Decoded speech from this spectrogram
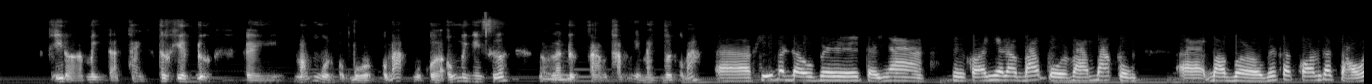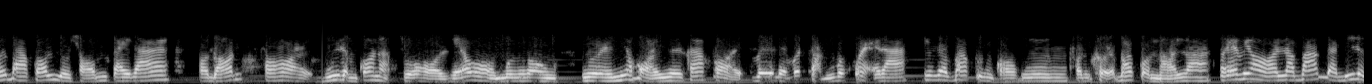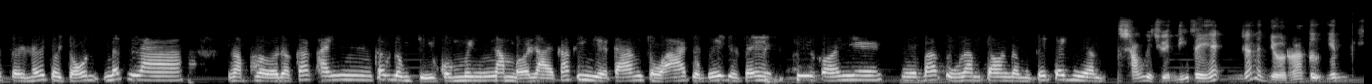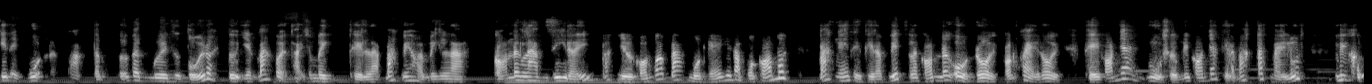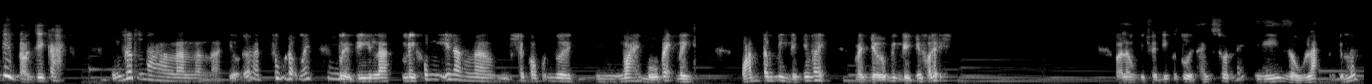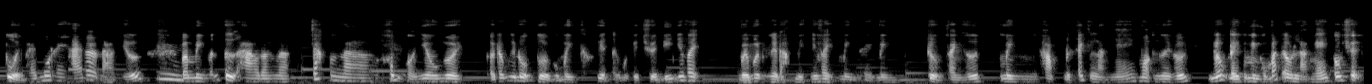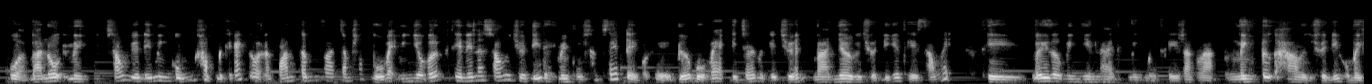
khi đó là mình đã thành thực hiện được cái mong muốn của bố của bác của ông mình ngày xưa. Đó là được vào thăm cái mảnh vườn của bác. À, khi bắt đầu về tới nhà thì có như là bác vội vàng bác cùng à, bà vợ với các con các cháu với ba con lối xóm tay ra họ đón họ hỏi vui lắm con ạ. À. chỗ họ réo họ mừng họ người như hỏi người khác hỏi về để vất sẵn và khỏe ra. Chứ là bác cũng có phấn khởi bác còn nói là khỏe với họ là bác đã đi được tới nơi tới chốn rất là gặp gỡ được các anh, các đồng chí của mình nằm ở lại các cái nghĩa trang chỗ A, chỗ B, chỗ C. Khi có như thì bác cũng làm tròn được một cái trách nhiệm. Sau cái chuyến đi về ấy, rất là nhờ ra tự nhiên khi này muộn là khoảng tầm cỡ gần 10 giờ tối rồi, tự nhiên bác gọi điện thoại cho mình. Thế là bác mới hỏi mình là, con đang làm gì đấy? Bác nhớ con quá, bác muốn nghe cái giọng của con thôi. Bác nghe thì thì là biết là con đang ổn rồi, con khỏe rồi. Thế con nhá, ngủ sớm đi con nhá. Thì là bác tắt máy luôn. Mình không kịp nói gì cả cũng rất là là, là, là kiểu rất là xúc động ấy ừ. bởi vì là mình không nghĩ rằng là sẽ có một người ngoài bố mẹ mình quan tâm mình đến như vậy và nhớ mình đến như vậy gọi là một cái chuyến đi của tuổi thanh xuân ấy ghi dấu lại cái mốc tuổi 21 22 rất là đáng nhớ ừ. và mình vẫn tự hào rằng là chắc là không có nhiều người ở trong cái độ tuổi của mình thực hiện được một cái chuyến đi như vậy với một người đặc biệt như vậy mình thấy mình trưởng thành hơn, mình học được cách lắng nghe mọi người hơn. Lúc đấy thì mình cũng bắt đầu lắng nghe câu chuyện của bà nội mình. Sau chuyến đi mình cũng học được cái cách gọi là quan tâm và chăm sóc bố mẹ mình nhiều hơn. Thế nên là sau cái chuyến đi đấy, mình cũng sắp xếp để có thể đưa bố mẹ đi chơi một cái chuyến. Và nhờ cái chuyến đi như thế xong ấy, thì bây giờ mình nhìn lại thì mình mới thấy rằng là mình tự hào về cái chuyến đi của mình.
